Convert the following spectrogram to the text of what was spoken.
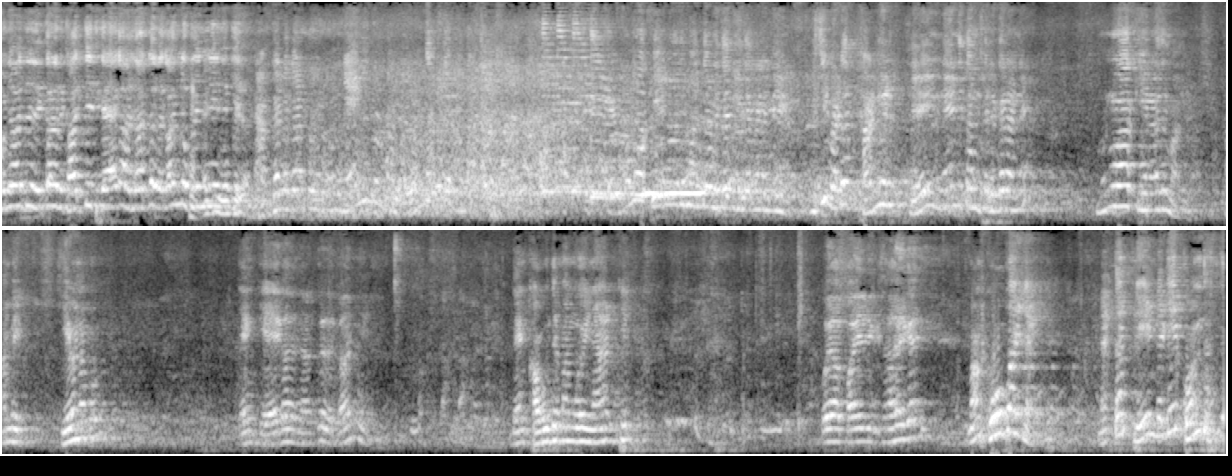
මොනවද එකන කච්චිට කෑ ගන්න නැගලා ගන්න කොහෙන්නේ කියලා නගල ගන්න ඕනේ නෑ නේද? කිසි වැඩක් හරියට තේරෙන්නේ නැහැ නේ තමුසෙර කරන්නේ. මොනවා කියනවද මන්? අපි කියවනකො. දැන් කෑ ගහලා නගලා ගන්නේ. දැන් කවුද මං ওই නාට්‍ය? ඔයා ෆයිල් එක සහය ගන්නේ. මං කෝපයි නැහැ. නැත්තම් ප්ලේන් එකේ කොන්දස්ද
